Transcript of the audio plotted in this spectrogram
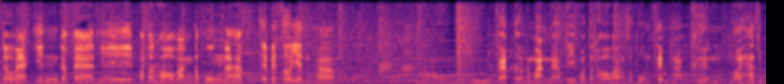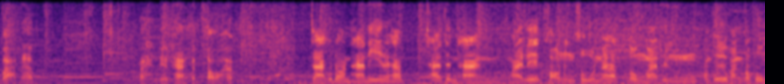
เดี๋ยวแวะกินกาแฟที่ปตทวังตะพุงนะครับ เอสเปรสโซเย็นครับ แวะเติมน้ำมันนะครับที่ปตทวังตะพุงเต็มถังคืน 150 บาทนะครับ ไปเดินทางกันต่อครับ จากอุดรธานีนะครับ ใช้เส้นทางหมายเลข 210 นะครับ ตรงมาถึงอำเภอบางตะพุง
